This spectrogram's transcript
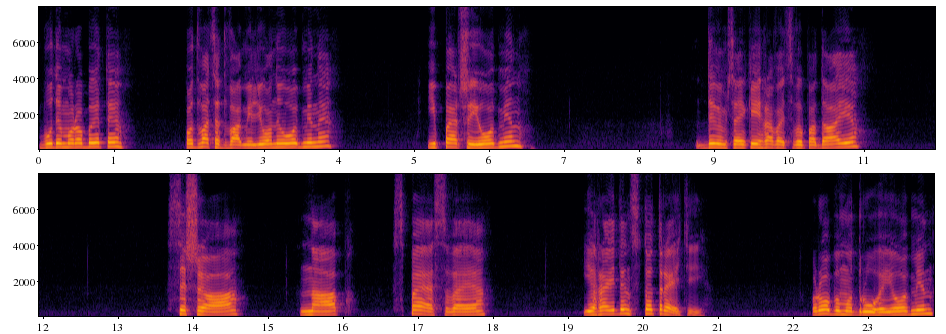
Будемо робити по 22 мільйони обміни. І перший обмін. Дивимося, який гравець випадає. США, НАП, з і Грейден 103. Робимо другий обмін.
